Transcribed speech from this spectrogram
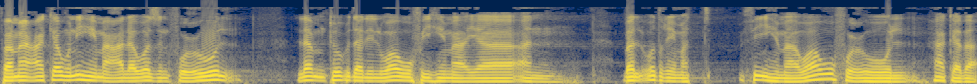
فمع كونهما على وزن فعول لم تبدل الواو فيهما ياء بل أدغمت فيهما واو فعول. هكذا.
